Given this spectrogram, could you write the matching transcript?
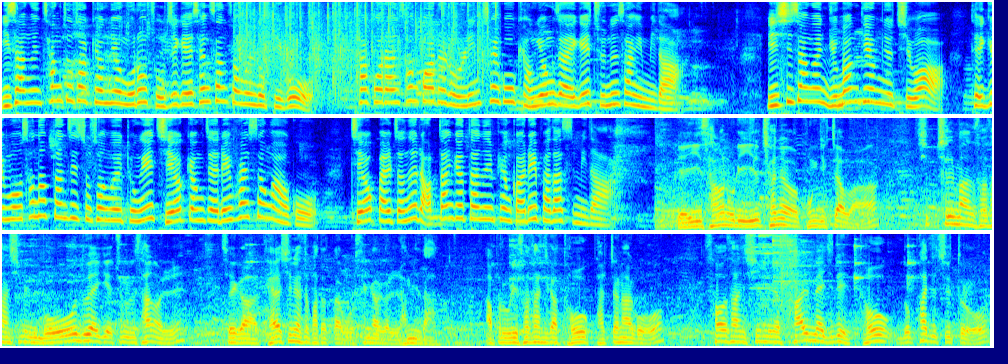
이 상은 창조적 경영으로 조직의 생산성을 높이고 탁월한 성과를 올린 최고 경영자에게 주는 상입니다. 이 시장은 유망기업 유치와 대규모 산업단지 조성을 통해 지역 경제를 활성화하고 지역 발전을 앞당겼다는 평가를 받았습니다. 예, 이 상은 우리 일천여 공직자와 17만 서산 시민 모두에게 주는 상을 제가 대신해서 받았다고 생각을 합니다. 앞으로 우리 서산시가 더욱 발전하고 서산 시민의 삶의 질이 더욱 높아질 수 있도록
